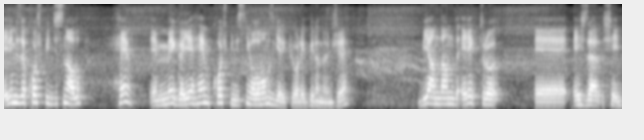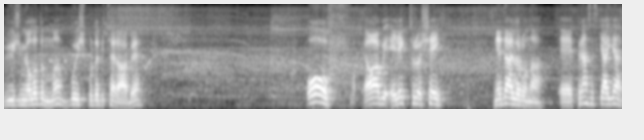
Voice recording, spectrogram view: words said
Elimize koç bincisini alıp hem e, Mega'yı hem koç bincisini yollamamız gerekiyor oraya bir an önce. Bir yandan da elektro e, ejder şey büyücümü yolladım mı bu iş burada biter abi. Of abi elektro şey ne derler ona? E, prenses gel gel.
